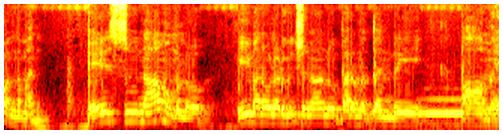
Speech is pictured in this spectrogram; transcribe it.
పొందమని ఏసు నామములో ఈ మనవులు అడుగుచున్నాను పరమ తండ్రి. ఆమె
